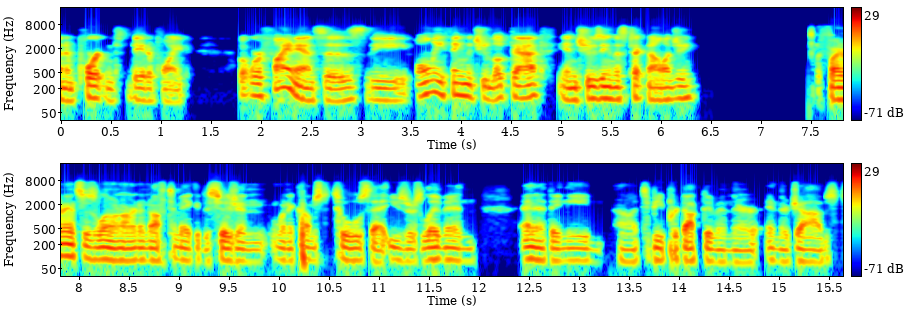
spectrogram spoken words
an important data point. But were finances the only thing that you looked at in choosing this technology? Finances alone aren't enough to make a decision when it comes to tools that users live in and that they need uh, to be productive in their in their jobs.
